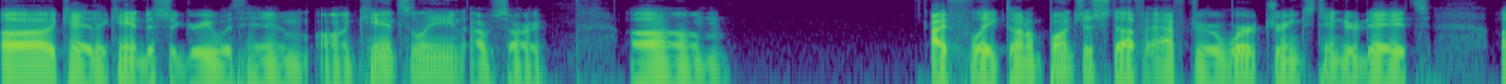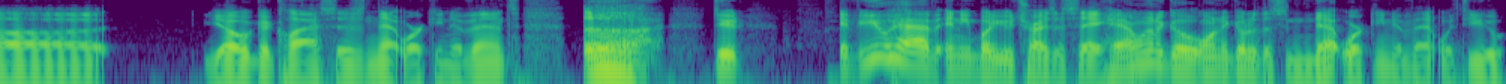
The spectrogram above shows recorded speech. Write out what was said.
Uh, okay, they can't disagree with him on canceling. I'm sorry. Um, I flaked on a bunch of stuff after work drinks, Tinder dates, uh, yoga classes, networking events. Ugh, dude. If you have anybody who tries to say, "Hey, I'm gonna go want to go to this networking event with you,"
